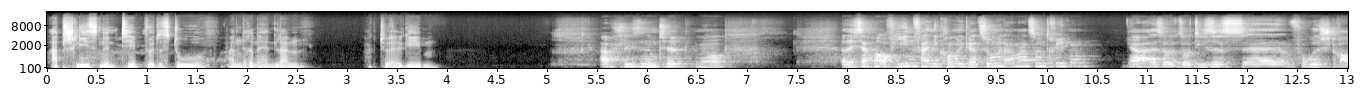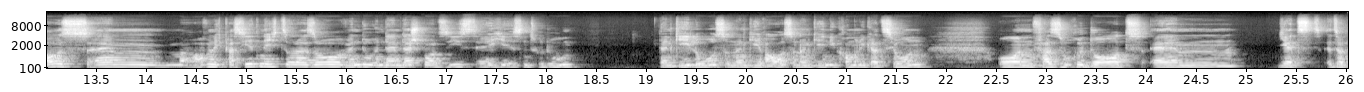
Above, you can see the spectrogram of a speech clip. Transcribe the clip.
abschließenden Tipp würdest du anderen Händlern aktuell geben? Abschließenden Tipp, ja, also ich sag mal, auf jeden Fall in die Kommunikation mit Amazon treten. Ja, also so dieses äh, Vogel-Strauß, ähm, hoffentlich passiert nichts oder so. Wenn du in deinem Dashboard siehst, ey, hier ist ein To-Do, dann geh los und dann geh raus und dann geh in die Kommunikation und versuche dort ähm, jetzt, also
